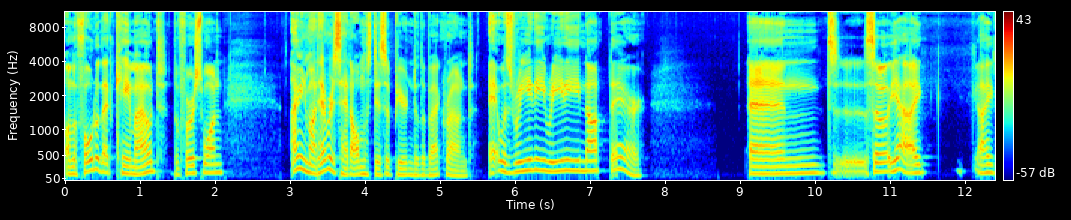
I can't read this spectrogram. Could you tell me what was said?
on the photo that came out, the first one, I mean, Mount Everest had almost disappeared into the background. It was really, really not there. And uh, so, yeah, I I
